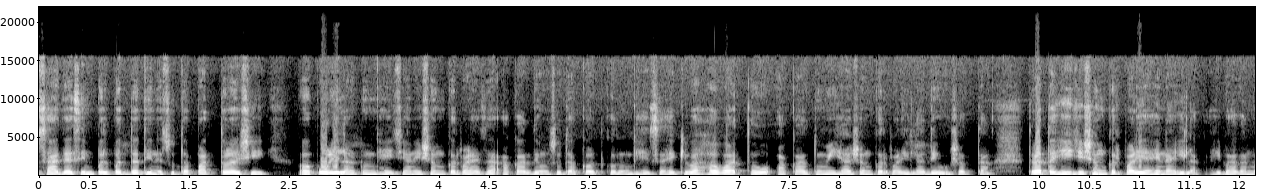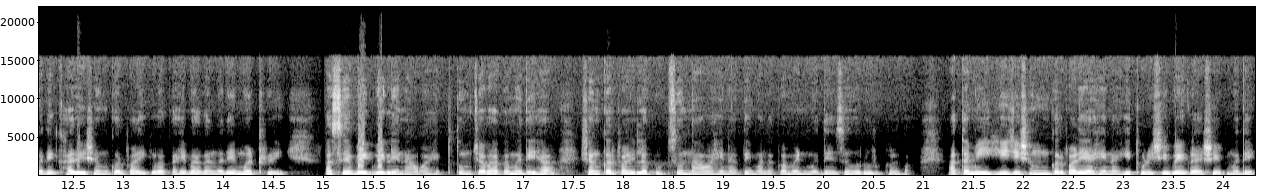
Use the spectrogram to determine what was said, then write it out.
साध्या सिंपल पद्धतीने सुद्धा पातळ अशी पोळी लाटून घ्यायची आणि शंकरपाळ्याचा आकार देऊन सुद्धा कट करून घ्यायचा आहे किंवा हवा तो आकार तुम्ही ह्या शंकरपाळीला देऊ शकता. तर आता ही जी शंकरपाळी आहे ना हिला काही भागांमध्ये खारी शंकरपाळी किंवा काही भागांमध्ये मठरी असे वेगवेगळे नाव आहेत. तुमच्या भागामध्ये ह्या शंकरपाळीला कुठचं नाव आहे ना ते मला कमेंटमध्ये जरूर कळवा. आता मी ही जी शंकरपाळी आहे ना ही थोडीशी वेगळ्या शेपमध्ये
